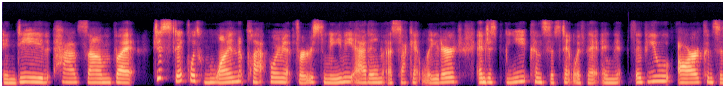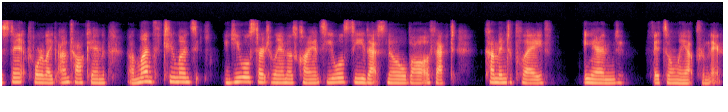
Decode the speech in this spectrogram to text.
Indeed has some, but just stick with one platform at first, maybe add in a second later and just be consistent with it. And if you are consistent for like, I'm talking a month, two months, you will start to land those clients. You will see that snowball effect come into play and it's only up from there.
